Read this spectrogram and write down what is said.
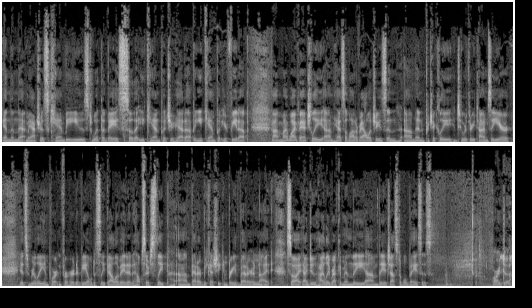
and then that mattress can be used with the base so that you can put your head up and you can put your feet up. Um, my wife actually um, has a lot of allergies, and um, and particularly two or three times a year, it's really important for her to be able to sleep elevated. It helps her sleep um, better because she can breathe better at mm. night. So I, I, do highly recommend the um, the adjustable bases. All right. Uh,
